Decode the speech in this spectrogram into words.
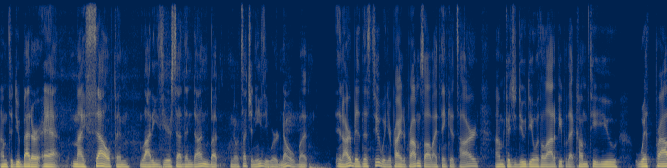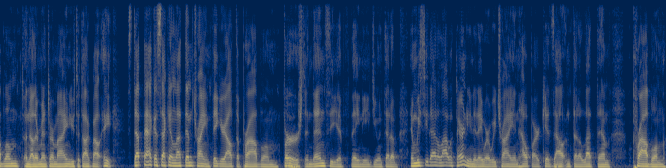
um, to do better at myself and a lot easier said than done. But you know, it's such an easy word, no. But in our business too, when you're trying to problem solve, I think it's hard um, because you do deal with a lot of people that come to you with problems. Another mentor of mine used to talk about, hey, step back a second, let them try and figure out the problem first, and then see if they need you instead of. And we see that a lot with parenting today, where we try and help our kids out instead of let them problem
